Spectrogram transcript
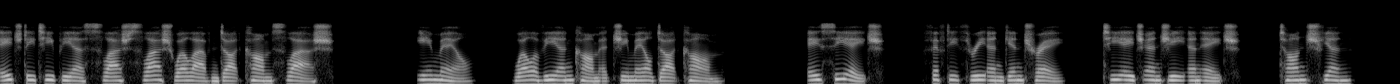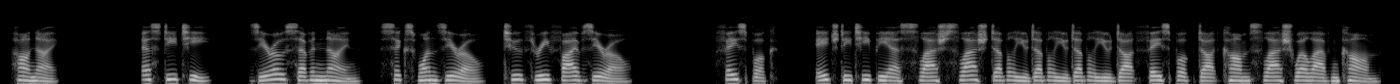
https slash slash wellavn.com slash Email wellavncom at gmail.com ACH, 53 Nguyen Tray, THNGNH, Tan Chien, Hanai. SDT, 079 610 2350. Facebook, https slash slash www.facebook.com slash wellavncom.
